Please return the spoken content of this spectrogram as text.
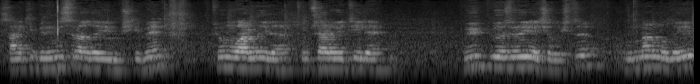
sanki birinci sıra adayıymış gibi tüm varlığıyla, tüm servetiyle, büyük bir özveriyle çalıştı. Bundan dolayı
